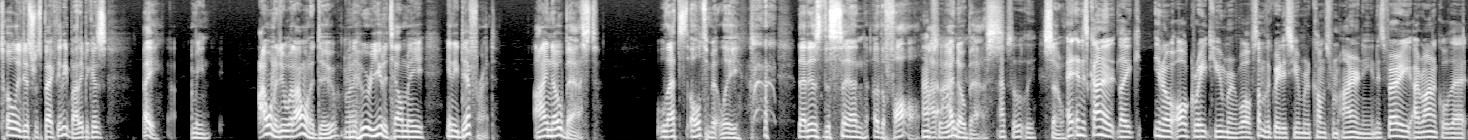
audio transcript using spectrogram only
totally disrespect anybody because, hey, I mean, I want to do what I want to do. And who are you to tell me any different? I know best. Well, that's ultimately that is the sin of the fall. I, I know best. absolutely. So and, and it's kind of like you know all great humor well some of the greatest humor comes from irony. And it's very ironical that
